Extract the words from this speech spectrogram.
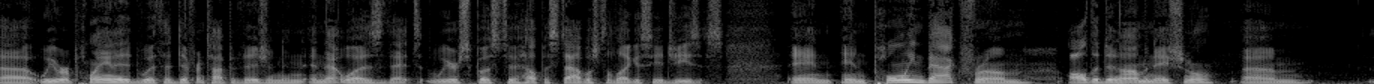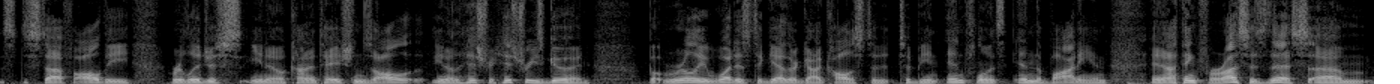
uh, we were planted with a different type of vision, and, and that was that we are supposed to help establish the legacy of Jesus, and in pulling back from all the denominational um, stuff, all the religious, you know, connotations, all you know, the history. History is good, but really what is together God called us to, to be an influence in the body. And, and I think for us is this, um,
